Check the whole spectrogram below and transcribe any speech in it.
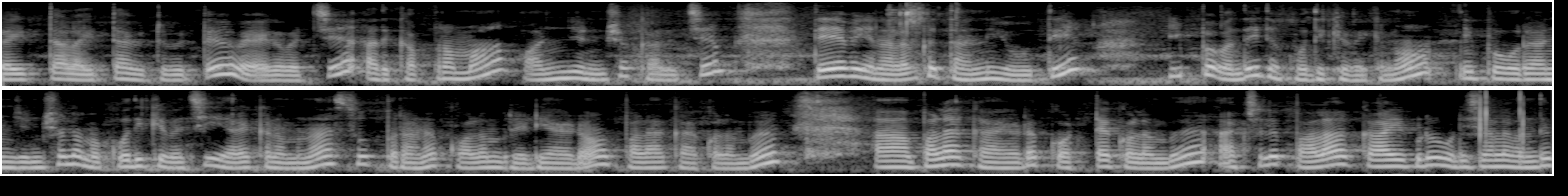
லைட்டாக லைட்டாக விட்டு விட்டு வேக வச்சு அதுக்கப்புறமா அஞ்சு நிமிஷம் கழித்து தேவையான அளவுக்கு தண்ணி ஊற்றி இப்போ வந்து இதை கொதிக்க வைக்கணும். இப்போ ஒரு அஞ்சு நிமிஷம் நம்ம கொதிக்க வச்சு இறக்கணும்னா சூப்பரான குழம்பு ரெடி ஆகிடும் பலாக்காய் குழம்பு. பலாக்காயோட கொட்டை குழம்பு. ஆக்சுவலி பலாக்காய் கூட ஒடிசாவில் வந்து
